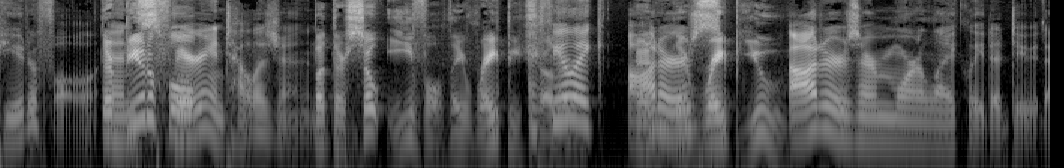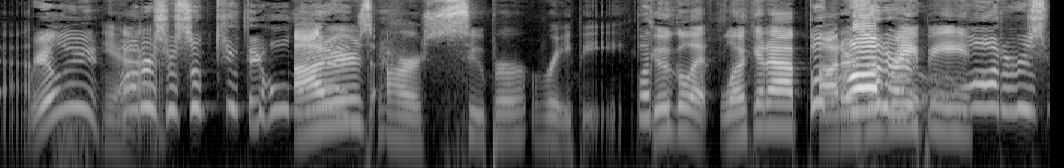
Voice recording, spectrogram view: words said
beautiful. They're and beautiful, very intelligent. but they're so evil. They rape each I other. I feel like and otters- they rape you. otters are more likely to do that. really? Yeah. Otters are so cute. They hold. Otters are super rapey. But- Google it. Look it up. But otters otter- are rapey. Otters.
